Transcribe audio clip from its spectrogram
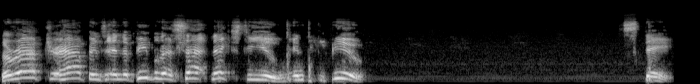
The rapture happens, and the people that sat next to you in the pew stay.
